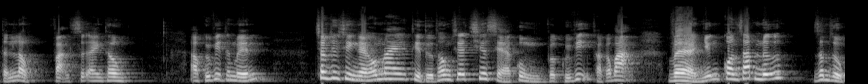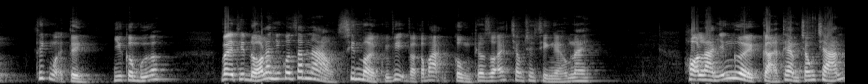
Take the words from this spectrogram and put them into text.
tấn lộc, vạn sự anh thông. À quý vị thân mến, trong chương trình ngày hôm nay thì Tử Thông sẽ chia sẻ cùng với quý vị và các bạn về những con giáp nữ dâm dục, thích ngoại tình như cơm bữa. Vậy thì đó là những con giáp nào? Xin mời quý vị và các bạn cùng theo dõi trong chương trình ngày hôm nay. Họ là những người cả thèm chóng chán,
